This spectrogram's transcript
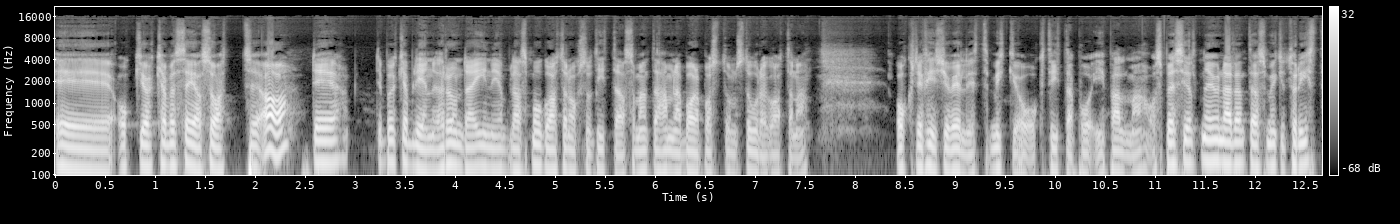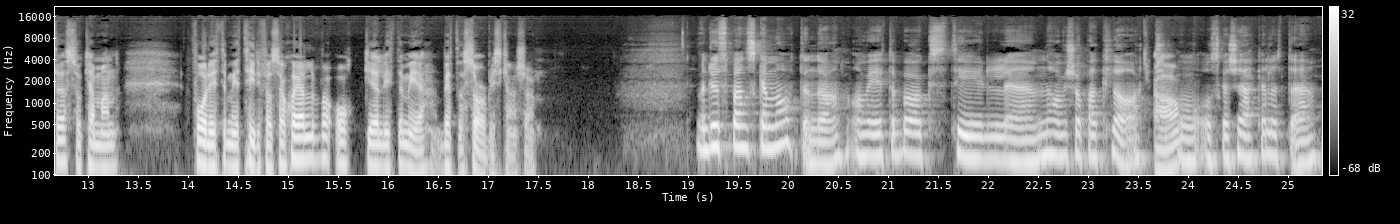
Eh, och jag kan väl säga så att ja, det, det brukar bli en runda in bland smågatorna också och titta så man inte hamnar bara på de stora gatorna. Och det finns ju väldigt mycket att titta på i Palma och speciellt nu när det inte är så mycket turister så kan man få lite mer tid för sig själv och eh, lite mer bättre service kanske. Men du, spanska maten då? Om vi är tillbaks till, eh, nu har vi shoppat klart ja. och, och, ska käka lite.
